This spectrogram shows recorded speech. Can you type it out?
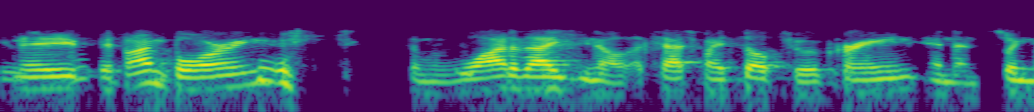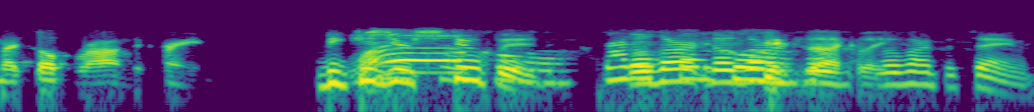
Nave, if I'm boring, then why did I, you know, attach myself to a crane and then swing myself around the crane? because Wow. you're stupid. cool. That those is aren't so those cool. aren't Exactly. those aren't the same.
